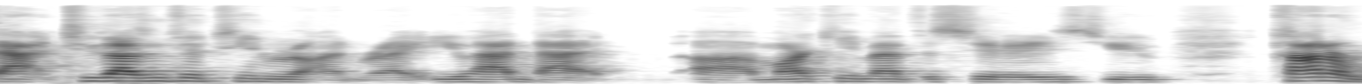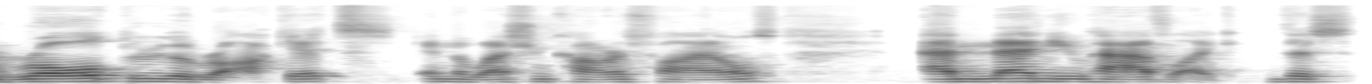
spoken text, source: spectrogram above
that 2015 run, right? You had that uh, marquee Memphis series. You kind of rolled through the Rockets in the Western Conference Finals, and then you have like this,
